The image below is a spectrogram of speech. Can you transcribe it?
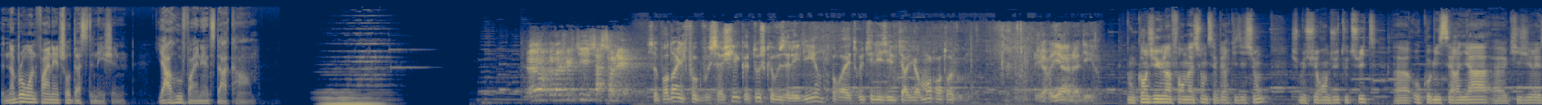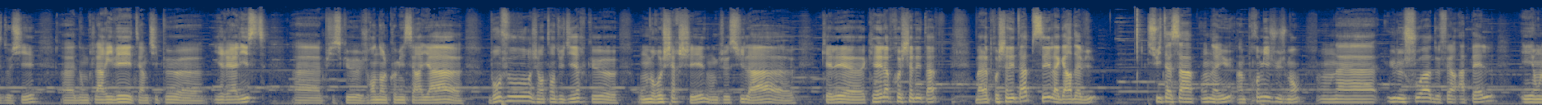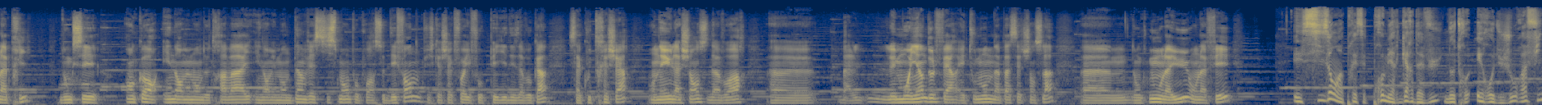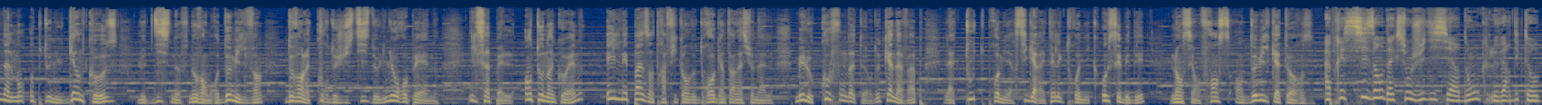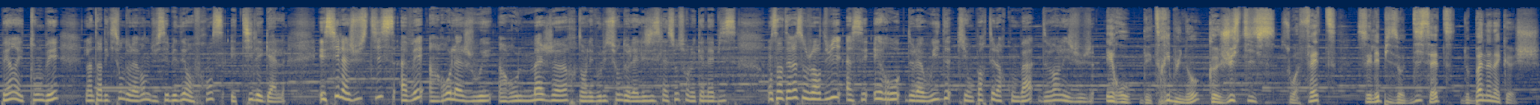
the number one financial destination, yahoofinance.com. L'heure de la justice a sonné. Cependant, il faut que vous sachiez que tout ce que vous allez dire pourra être utilisé ultérieurement contre vous. J'ai rien à dire. Donc quand j'ai eu l'information de ces perquisitions, je me suis rendu tout de suite euh, au commissariat euh, qui gérait ce dossier. Euh, donc l'arrivée était un petit peu euh, irréaliste. Euh, puisque je rentre dans le commissariat, euh, bonjour, j'ai entendu dire que euh, on me recherchait, donc je suis là. quelle est la prochaine étape? Bah, la prochaine étape, c'est la garde à vue. Suite à ça, on a eu un premier jugement. On a eu le choix de faire appel et on l'a pris. Donc c'est encore énormément de travail, énormément d'investissement pour pouvoir se défendre, puisqu'à chaque fois il faut payer des avocats, ça coûte très cher. On a eu la chance d'avoir bah, les moyens de le faire, et tout le monde n'a pas cette chance-là. Euh, donc nous on l'a eu, on l'a fait. Et six ans après cette première garde à vue, notre héros du jour a finalement obtenu gain de cause le 19 novembre 2020 devant la Cour de justice de l'Union européenne. Il s'appelle Antonin Cohen et il n'est pas un trafiquant de drogue international, mais le cofondateur de Canavap, la toute première cigarette électronique au CBD, lancée en France en 2014. Après six ans d'action judiciaire donc, le verdict européen est tombé, l'interdiction de la vente du CBD en France est illégale. Et si la justice avait un rôle à jouer, un rôle majeur dans l'évolution de la législation sur le cannabis, on s'intéresse aujourd'hui à ces héros de la weed qui ont porté leur combat devant les juges. Héros des tribunaux, que justice soit faite, c'est l'épisode 17 de Banana Kush.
